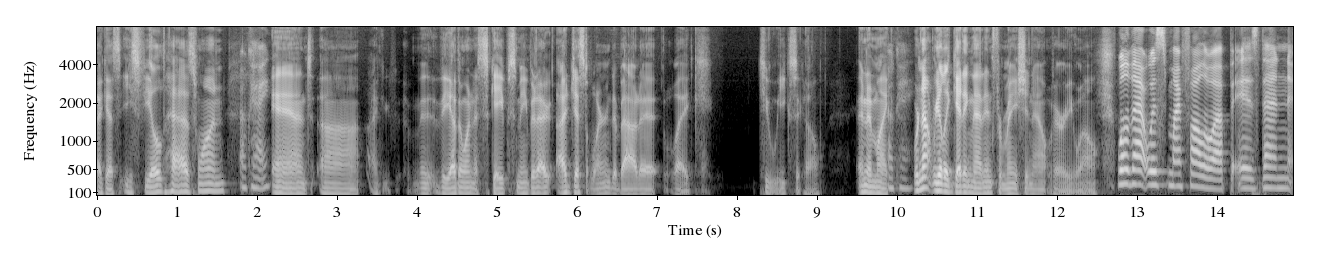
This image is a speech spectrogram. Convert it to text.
i guess eastfield has one okay. and uh, I, the other one escapes me, but I, I just learned about it like two weeks ago. And I'm like, Okay. we're not really getting that information out very well. Well, that was my follow up. Is then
